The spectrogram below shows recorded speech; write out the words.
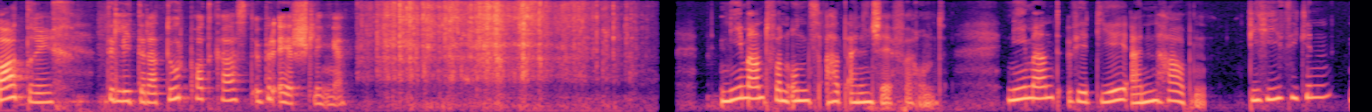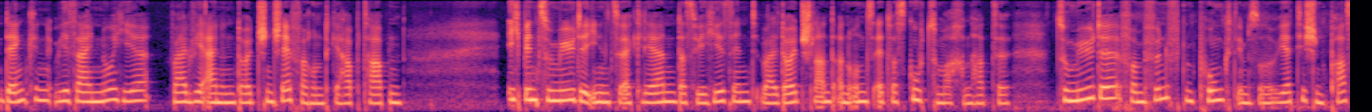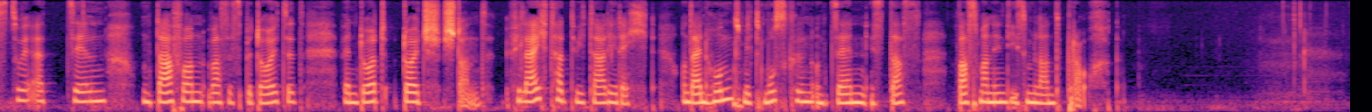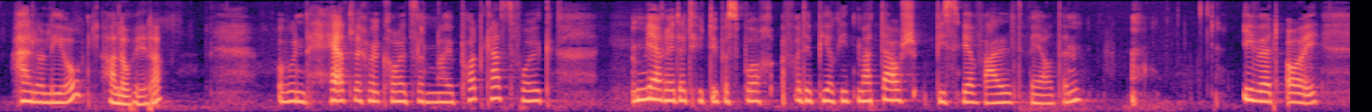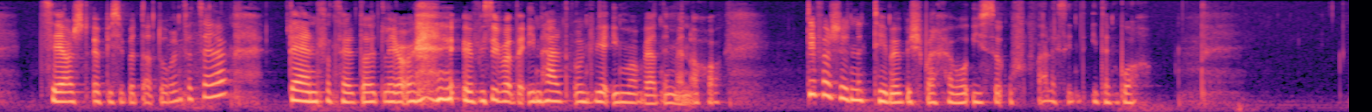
Wortreich, der Literaturpodcast über Erstlinge. Niemand von uns hat einen Schäferhund. Niemand wird je einen haben. Die hiesigen denken, wir seien nur hier, weil wir einen deutschen Schäferhund gehabt haben. Ich bin zu müde, Ihnen zu erklären, dass wir hier sind, weil Deutschland an uns etwas gut zu machen hatte. Zu müde, vom fünften Punkt im sowjetischen Pass zu erzählen und davon, was es bedeutet, wenn dort Deutsch stand. Vielleicht hat Vitali recht, und ein Hund mit Muskeln und Zähnen ist das, was man in diesem Land braucht. Hallo Leo. Hallo Vera. Und herzlich willkommen zu einer neuen Podcast-Folge. Wir reden heute über das Buch von der Birgit Mattausch, «Bis wir Wald werden». Ich werde euch zuerst etwas über die Autorin erzählen, dann erzählt euch Leo etwas über den Inhalt und wie immer werden wir nachher die verschiedenen Themen besprechen, die uns so aufgefallen sind in dem Buch.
